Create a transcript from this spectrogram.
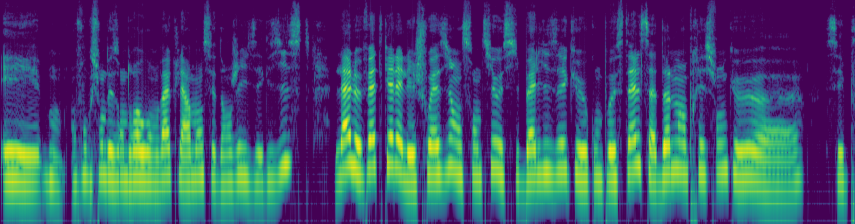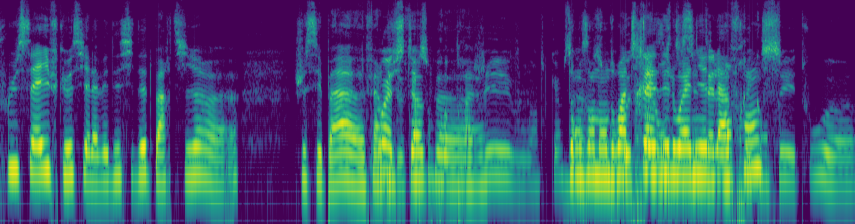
et bon, en fonction des endroits où on va, clairement, ces dangers, ils existent. Là, le fait qu'elle elle ait choisi un sentier aussi balisé que Compostelle, ça donne l'impression que c'est plus safe que si elle avait décidé de partir, je sais pas, euh, faire ouais, du de stop faire euh, trajet ou un truc comme dans ça. un Parce endroit très éloigné de la France. Et tout, euh,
